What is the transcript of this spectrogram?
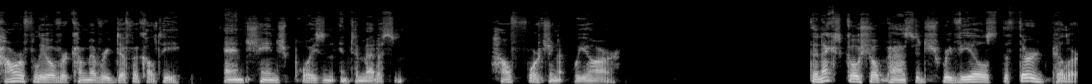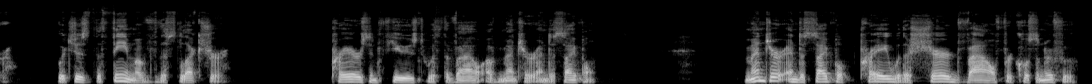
powerfully overcome every difficulty, and change poison into medicine. How fortunate we are. The next Gosho passage reveals the third pillar, which is the theme of this lecture prayers infused with the vow of mentor and disciple. Mentor and disciple pray with a shared vow for Kosen Rufu.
